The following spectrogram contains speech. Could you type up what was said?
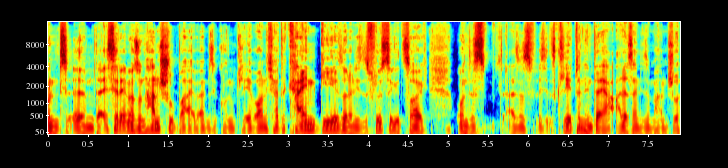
Und ähm, da ist ja dann immer so ein Handschuh bei beim Sekundenkleber. Und ich hatte kein Gel, sondern dieses flüssige Zeug. Und es, also es, es klebt dann hinterher alles an diesem Handschuh.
